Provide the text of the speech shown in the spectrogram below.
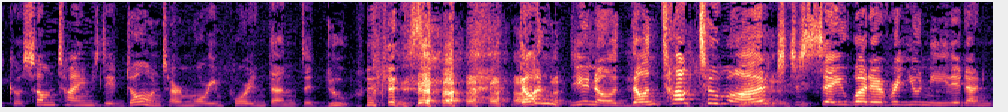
because sometimes the don't are more important than the do. So, don't you know? Don't talk too much. Just say whatever you needed and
